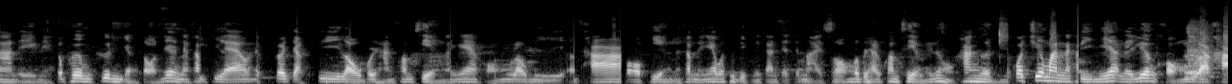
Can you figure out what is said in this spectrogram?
งานเองเนี่ยก็เพิ่มขึ้นอย่างต่อเนื่องนะครับที่แล้วก็จากที่เราบริหารความเสี่ยงในแง่ของเรามีค้าพอเพียงนะครับในแง่วัตถุดิบในการจัดจำหน่ายสองเราบริหารความเสี่ยงในเรื่องของค่าเงิน ก็เชื่อมั่นนะครับปีนี้ในเรื่องของราคา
